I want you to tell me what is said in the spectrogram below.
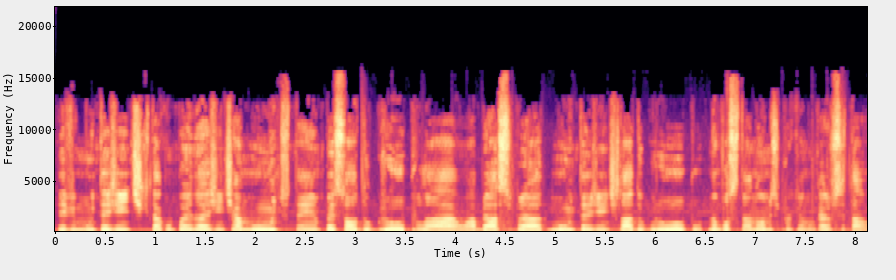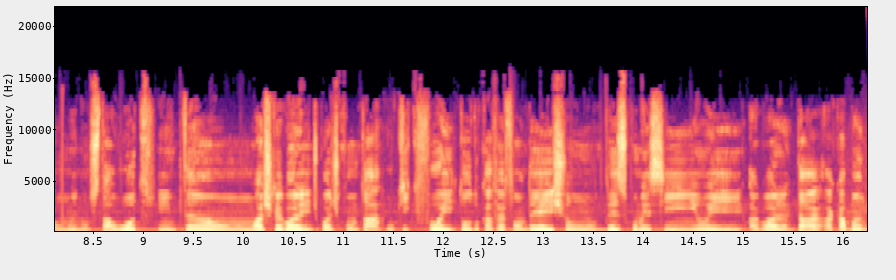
Teve muita gente que tá acompanhando a gente há muito tempo. Pessoal do grupo lá, um abraço pra muita gente lá do grupo. Não vou citar nomes porque eu não quero citar um e não citar o outro. Então, acho que agora a gente pode contar o que, que foi todo o Café Foundation, desde o comecinho e agora tá acabando.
